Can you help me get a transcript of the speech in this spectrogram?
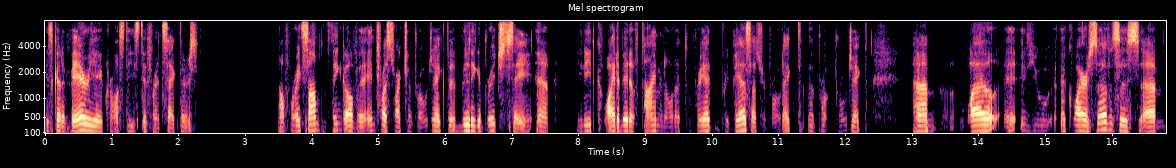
is going to vary across these different sectors. Now, for example, think of an infrastructure project, uh, building a bridge, say, you need quite a bit of time in order to pre prepare such a product uh, pro project. Um, while uh, if you acquire services, um,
